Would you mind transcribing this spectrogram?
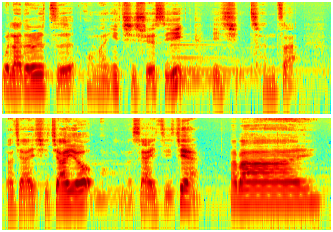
未来的日子，我们一起学习，一起成长，大家一起加油！我们下一集见，拜拜。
